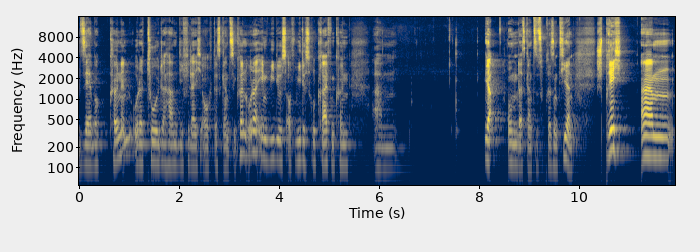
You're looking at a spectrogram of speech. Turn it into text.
selber können oder Torhüter haben, die vielleicht auch das Ganze können oder eben Videos auf Videos rückgreifen können, ähm, ja, um das Ganze zu präsentieren. Sprich, ähm,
